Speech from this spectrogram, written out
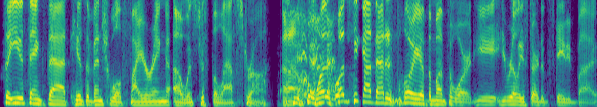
So you think that his eventual firing uh, was just the last straw? Uh, once- once he got that Employee of the Month award, he he really started skating by.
